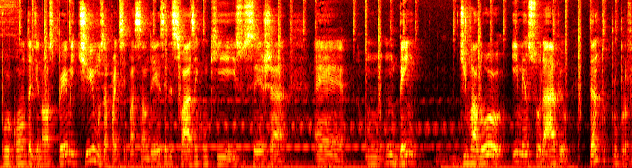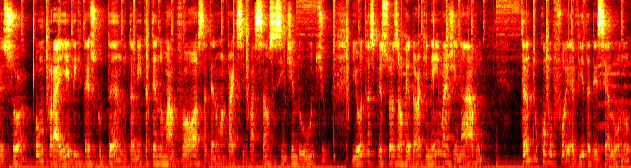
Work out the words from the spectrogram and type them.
por conta de nós permitirmos a participação deles, eles fazem com que isso seja é, um, um bem de valor imensurável tanto para o professor como para ele que está escutando também está tendo uma voz, está tendo uma participação, se sentindo útil e outras pessoas ao redor que nem imaginavam tanto como foi a vida desse aluno,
